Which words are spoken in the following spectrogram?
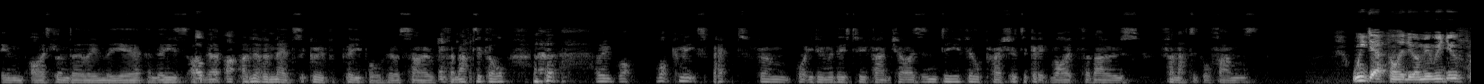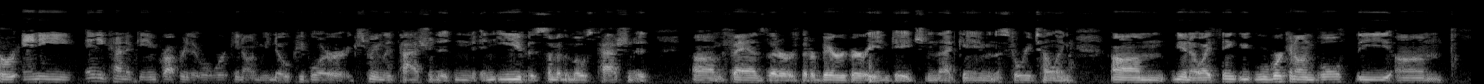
in Iceland earlier in the year, and these okay. I've, I've, never met a group of people who are so fanatical. I mean, what what can we expect from what you're doing with these two franchises, and do you feel pressure to get it right for those fanatical fans? We definitely do. I mean, we do for any any kind of game property that we're working on. We know people are extremely passionate, and, and Eve is some of the most passionate um, fans that are that are very very engaged in that game and the storytelling. Um, you know, I think we're working on both the um, uh,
